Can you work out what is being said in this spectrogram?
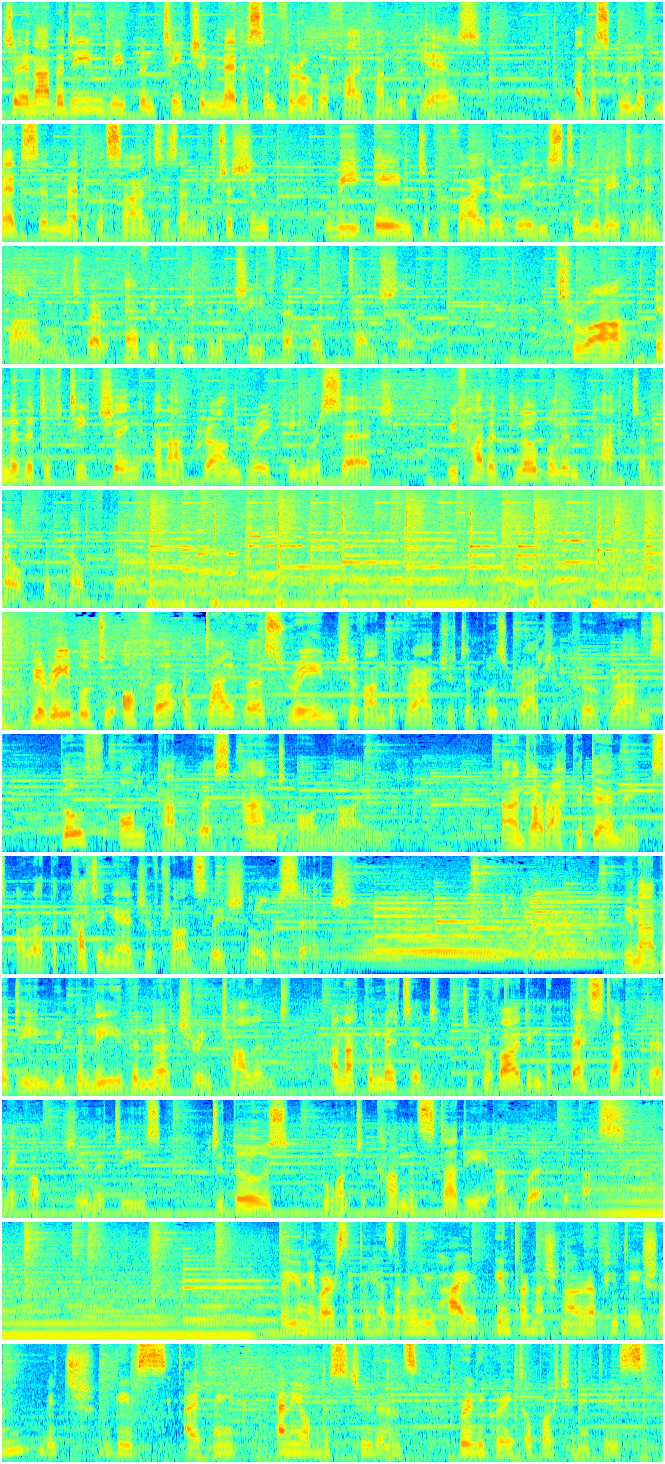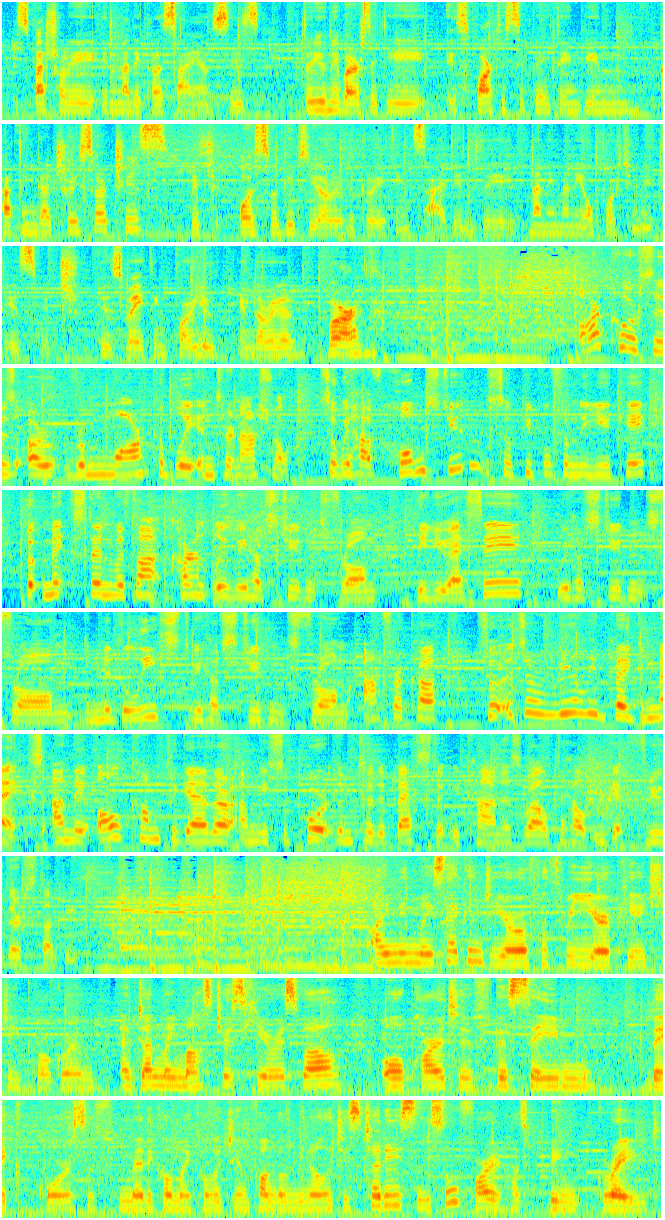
So in Aberdeen, we've been teaching medicine for over 500 years. At the School of Medicine, Medical Sciences and Nutrition, we aim to provide a really stimulating environment where everybody can achieve their full potential. Through our innovative teaching and our groundbreaking research, we've had a global impact on health and healthcare. We're able to offer a diverse range of undergraduate and postgraduate programs, both on campus and online. And our academics are at the cutting edge of translational research. In Aberdeen, we believe in nurturing talent and are committed to providing the best academic opportunities to those who want to come and study and work with us. The university has a really high international reputation, which gives, I think, any of the students really great opportunities, especially in medical sciences. The university is participating in cutting-edge researches, which also gives you a really great insight into the many, many opportunities which is waiting for you in the real world. Our courses are remarkably international. So we have home students, so people from the UK, but mixed in with that, currently we have students from the USA, we have students from the Middle East, we have students from Africa. So it's a really big mix and they all come together and we support them to the best that we can as well to help them get through their studies. I'm in my second year of a three-year PhD program. I've done my master's here as well, all part of the same big course of medical mycology and fungal immunology studies, and so far it has been great.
